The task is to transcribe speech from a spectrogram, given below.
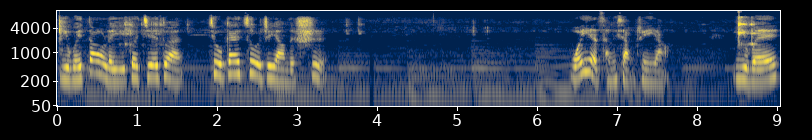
以为到了一个阶段就该做这样的事。我也曾想这样，以为。”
